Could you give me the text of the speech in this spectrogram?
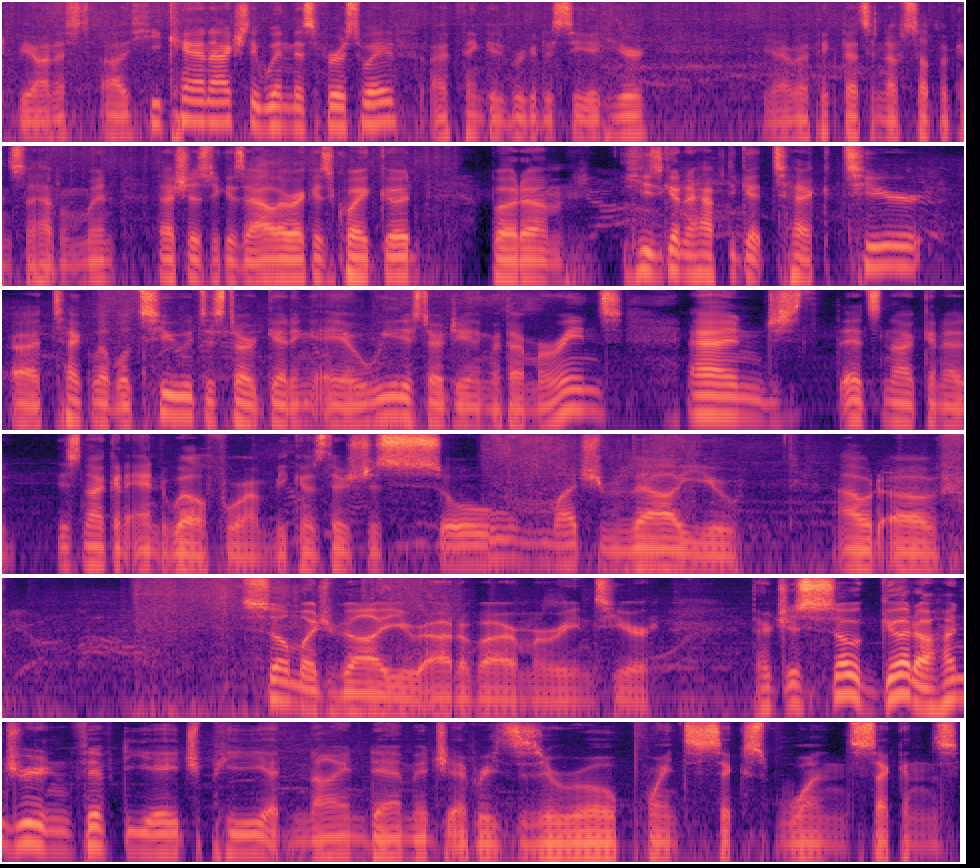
to be honest. Uh, he can actually win this first wave. I think we're going to see it here. Yeah, I think that's enough supplicants to have him win. That's just because Alarak is quite good. But um, he's going to have to get tech tier, uh, tech level 2 to start getting AoE, to start dealing with our marines. And it's not going to it's not going to end well for him because there's just so much value out of so much value out of our marines here. They're just so good. 150 HP at 9 damage every 0.61 seconds.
